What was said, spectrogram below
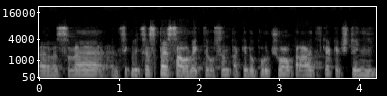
ve své encyklice Spé Salvy, kterou jsem taky doporučoval právě teďka ke čtení,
